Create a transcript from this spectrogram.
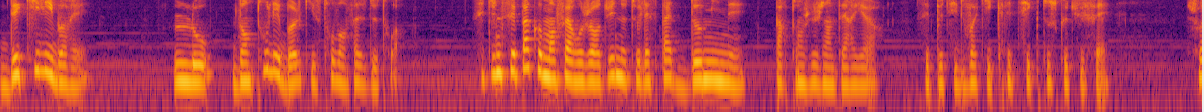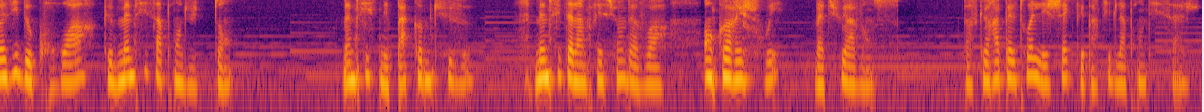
d'équilibrer l'eau dans tous les bols qui se trouvent en face de toi? Si tu ne sais pas comment faire aujourd'hui, ne te laisse pas dominer par ton juge intérieur, ces petites voix qui critiquent tout ce que tu fais. Choisis de croire que même si ça prend du temps, même si ce n'est pas comme tu veux, même si tu as l'impression d'avoir encore échoué, bah tu avances. Parce que rappelle-toi, l'échec fait partie de l'apprentissage.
